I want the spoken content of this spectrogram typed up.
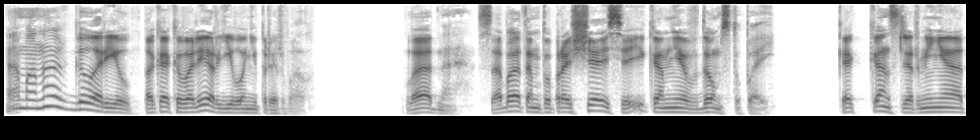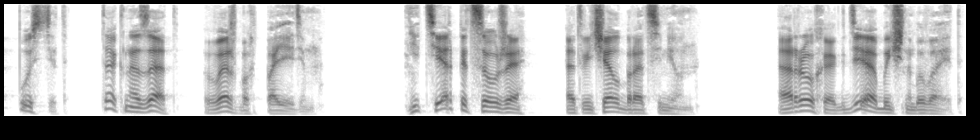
А монах говорил, пока кавалер его не прервал. «Ладно, с аббатом попрощайся и ко мне в дом ступай. Как канцлер меня отпустит, так назад, в Эшбахт поедем». «Не терпится уже», — отвечал брат Семен. «А Роха где обычно бывает?»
